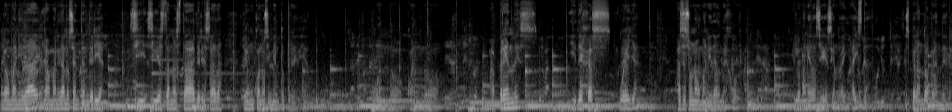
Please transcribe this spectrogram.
La humanidad, la humanidad no se entendería si, si esta no está aderezada de un conocimiento previo. Cuando, cuando aprendes y dejas huella, haces una humanidad mejor. Y la humanidad sigue siendo ahí, ahí está, esperando aprender.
